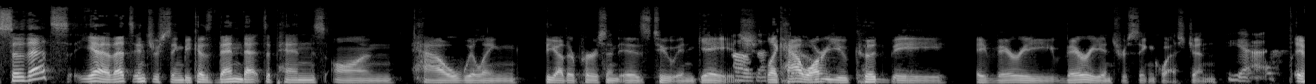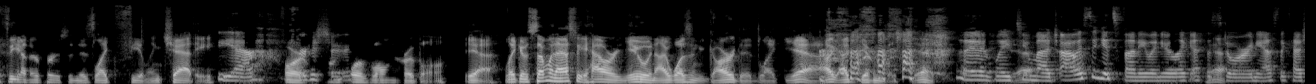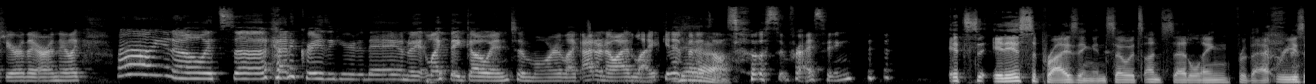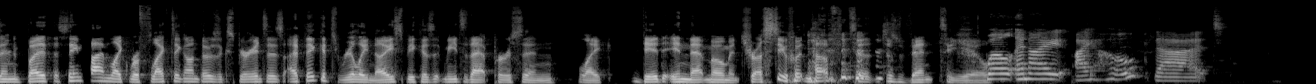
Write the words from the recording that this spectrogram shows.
So that's yeah, that's interesting because then that depends on how willing the other person is to oh, engage. Oh, like how are you could be a very very interesting question Yeah. if the other person is like feeling chatty Yeah. or for sure. or vulnerable. Yeah. Like if someone asked me how are you and I wasn't guarded, like yeah, I, I'd give them the shit. I have way Yeah. too much. I always think it's funny when you're like at the Yeah. store and you ask the cashier they are, and they're like, ah, you know, it's uh, kind of crazy here today, and they, like they go into more like I don't know, I like it, Yeah. but it's also surprising. It's it is surprising and so it's unsettling for that reason but at the same time like reflecting on those experiences i think it's really nice because it means that person like did in that moment trust you enough to just vent to you Well, and I I hope that.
